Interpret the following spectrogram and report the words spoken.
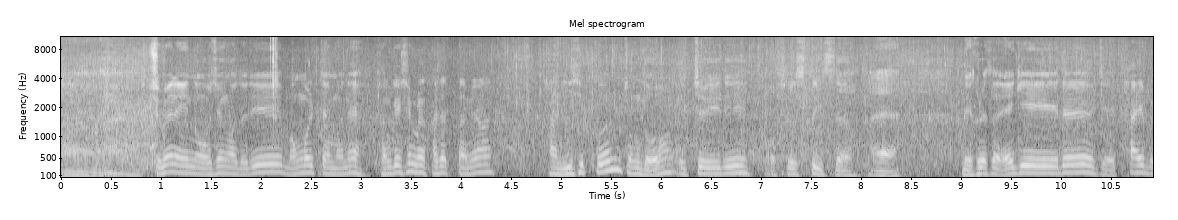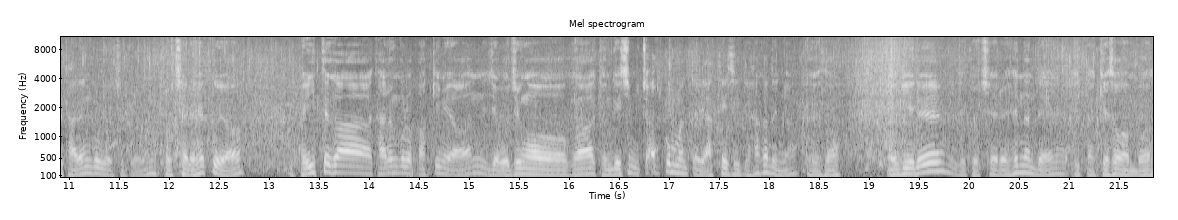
아, 주변에 있는 오징어들이 먹물 때문에 경계심을 가졌다면 한 20분 정도 입질이 없을 수도 있어요. 예. 네, 그래서 애기를 이제 타입을 다른 걸로 지금 교체를 했고요. 베이트가 다른 걸로 바뀌면 이제 오징어가 경계심이 조금만 더 약해지긴 하거든요. 그래서 애기를 이제 교체를 했는데 일단 계속 한번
